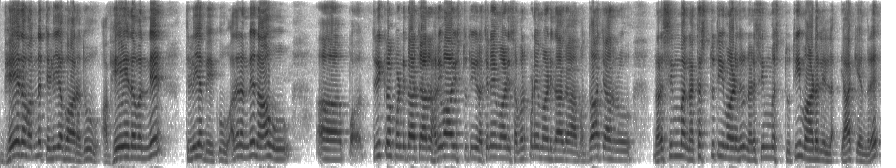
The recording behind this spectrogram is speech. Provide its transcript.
ಭೇದವನ್ನು ತಿಳಿಯಬಾರದು. ಅಭೇದವನ್ನೇ ತಿಳಿಯಬೇಕು. ಅದರನ್ನೇ ನಾವು ತ್ರಿವಿಕ್ರಮ ಪಂಡಿತಾಚಾರ್ಯರು ಹರಿವಾಯುಸ್ತುತಿ ರಚನೆ ಮಾಡಿ, ಸಮರ್ಪಣೆ ಮಾಡಿದಾಗ ಮಧ್ವಾಚಾರ್ಯರು ನರಸಿಂಹ ನಖಸ್ತುತಿ ಮಾಡಿದರು ನರಸಿಂಹ ಸ್ತುತಿ ಮಾಡಲಿಲ್ಲ. ಯಾಕೆ ಅಂದರೆ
